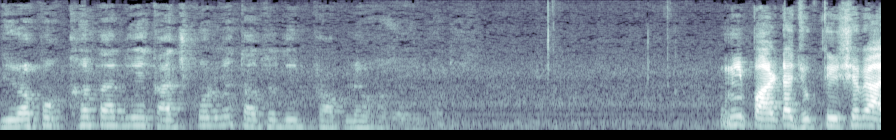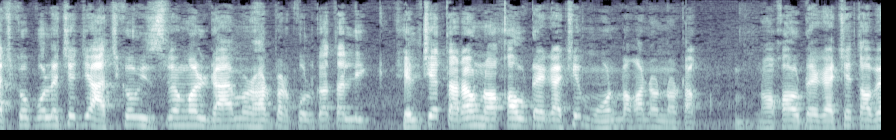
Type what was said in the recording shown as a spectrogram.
নিরপেক্ষতা নিয়ে কাজ করবে ততদিন প্রবলেম হবে উনি পাল্টা যুক্তি হিসেবে আজকেও বলেছে যে আজকেও East Bengal Diamond Harbour Kolkata league খেলছে তারাও নক আউটে গেছে মোহনবাগানও নক আউটে গেছে। তবে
